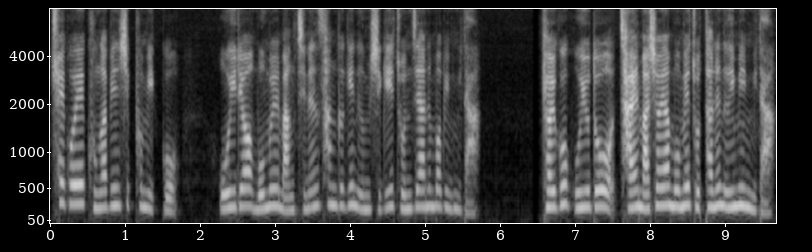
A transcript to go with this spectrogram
최고의 궁합인 식품이 있고 오히려 몸을 망치는 상극인 음식이 존재하는 법입니다. 결국 우유도 잘 마셔야 몸에 좋다는 의미입니다.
